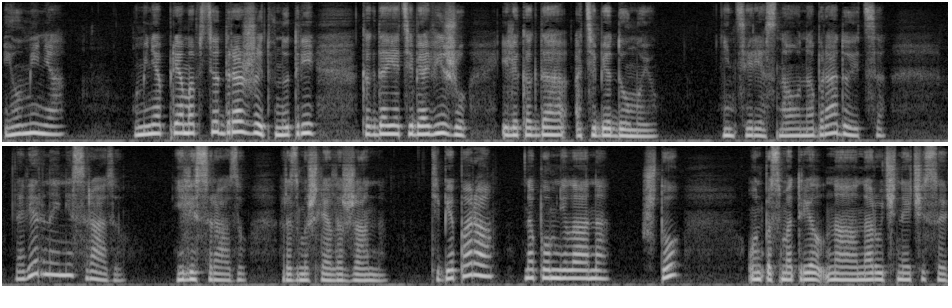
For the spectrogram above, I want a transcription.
И у меня. У меня прямо все дрожит внутри, когда я тебя вижу или когда о тебе думаю. Интересно, он обрадуется? Наверное, не сразу. Или сразу, размышляла Жанна. Тебе пора, напомнила она. Что? Он посмотрел на наручные часы.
